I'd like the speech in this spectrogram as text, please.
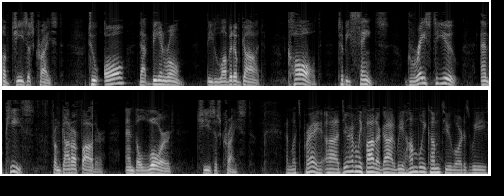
of Jesus Christ. To all that be in Rome, beloved of God, called to be saints, grace to you and peace from God our Father and the Lord Jesus Christ. And let's pray. Uh, dear Heavenly Father, God, we humbly come to you, Lord, as we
